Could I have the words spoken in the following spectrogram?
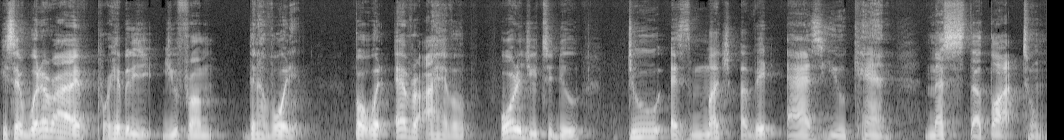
he said, whatever I have prohibited you from, then avoid it. But whatever I have ordered you to do, do as much of it as you can. Mastata'tum.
